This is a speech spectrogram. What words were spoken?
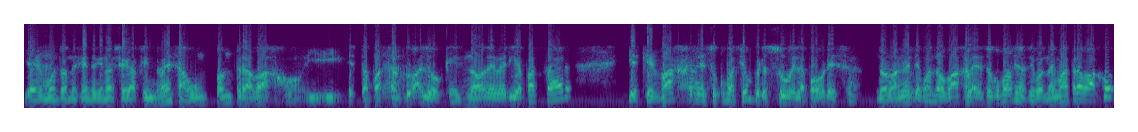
y hay un montón de gente que no llega a fin de mes aún con trabajo y, y está pasando algo que no debería pasar y es que baja la desocupación pero sube la pobreza. Normalmente cuando baja la desocupación, si cuando hay más trabajo,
